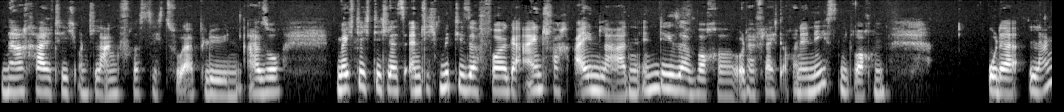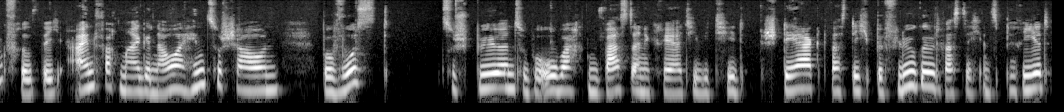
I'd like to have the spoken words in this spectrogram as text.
nachhaltig und langfristig zu erblühen. Also möchte ich dich letztendlich mit dieser Folge einfach einladen, in dieser Woche oder vielleicht auch in den nächsten Wochen oder langfristig einfach mal genauer hinzuschauen, bewusst zu spüren, zu beobachten, was deine Kreativität stärkt, was dich beflügelt, was dich inspiriert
